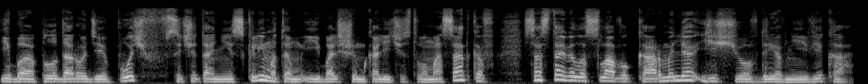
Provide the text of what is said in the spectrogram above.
ибо плодородие почв в сочетании с климатом и большим количеством осадков составило славу Кармеля еще в древние века.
